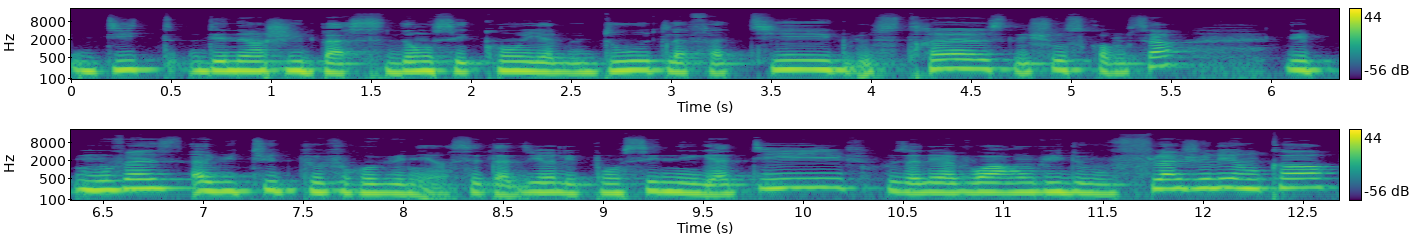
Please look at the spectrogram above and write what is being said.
dite d'énergie basse. Donc c'est quand il y a le doute, la fatigue, le stress, les choses comme ça. Les mauvaises habitudes peuvent revenir, c'est-à-dire les pensées négatives, vous allez avoir envie de vous flageller encore,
